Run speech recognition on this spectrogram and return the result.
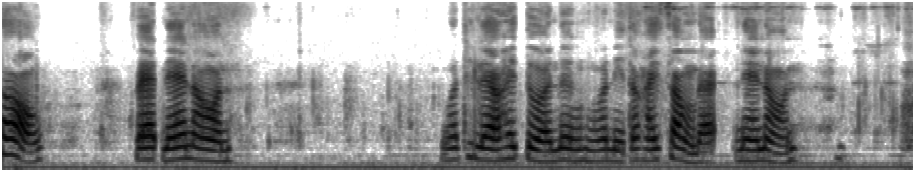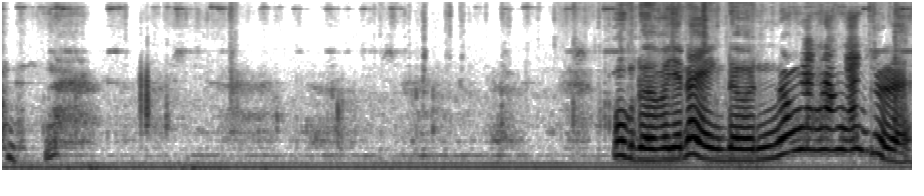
สองแฟดแน่นอนวันที่แล้วให้ตัวหนึ่งวันนี้ต้องให้สองได้แน่นอนพวกเดินไปยังไงเองเดินง้องแงงง้องงงอยู่เลย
